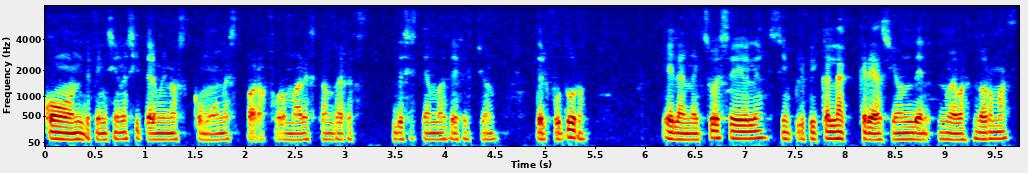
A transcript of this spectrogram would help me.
con definiciones y términos comunes para formar estándares de sistemas de gestión del futuro. El anexo SL simplifica la creación de nuevas normas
